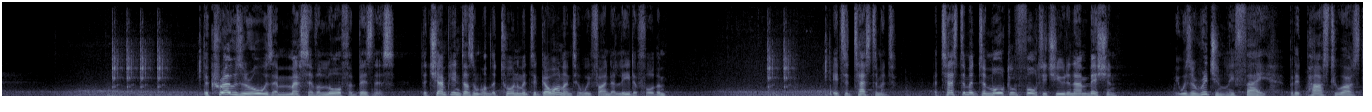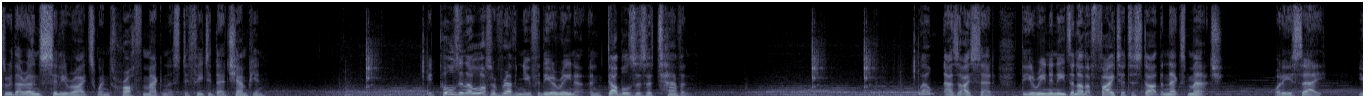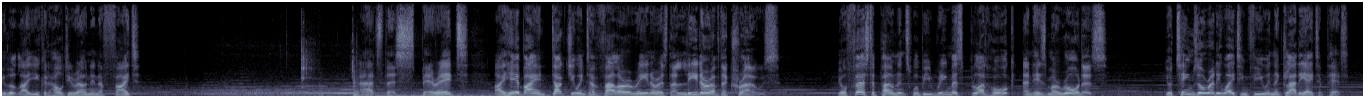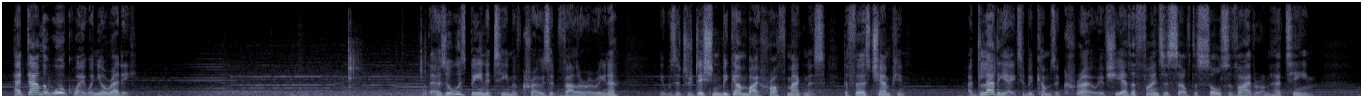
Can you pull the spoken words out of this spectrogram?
The Crows are always a massive allure for business. The champion doesn't want the tournament to go on until we find a leader for them. It's a testament. A testament to mortal fortitude and ambition. It was originally Fae, but it passed to us through their own silly rites when Hroth Magnus defeated their champion. It pulls in a lot of revenue for the arena and doubles as a tavern. Well, as I said, the arena needs another fighter to start the next match. What do you say? You look like you could hold your own in a fight. That's the spirit. I hereby induct you into Valor Arena as the leader of the Crows. Your first opponents will be Remus Bloodhawk and his Marauders. Your team's already waiting for you in the Gladiator Pit. Head down the walkway when you're ready. There's always been a team of crows at Valor Arena. It was a tradition begun by Hroth Magnus, the first champion. A gladiator becomes a crow if she ever finds herself the sole survivor on her team.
